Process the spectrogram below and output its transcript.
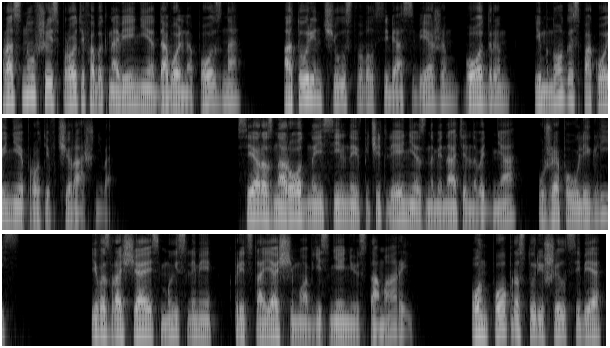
Проснувшись против обыкновения довольно поздно, Атурин чувствовал себя свежим, бодрым и много спокойнее против вчерашнего. Все разнородные и сильные впечатления знаменательного дня уже поулеглись, и возвращаясь мыслями к предстоящему объяснению с Тамарой, он попросту решил себе,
